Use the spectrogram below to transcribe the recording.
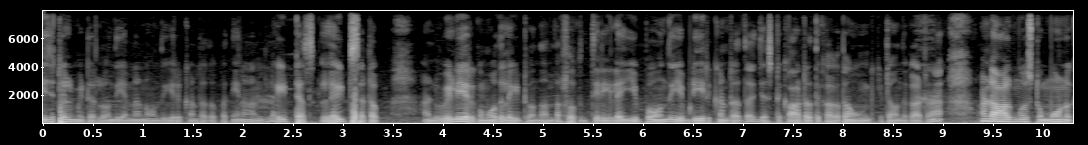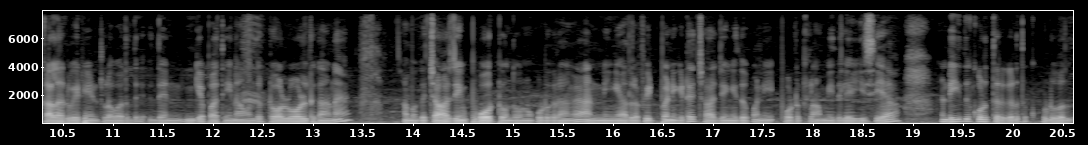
டிஜிட்டல் மீட்டரில் வந்து என்னென்ன வந்து இருக்குன்றதை பார்த்தீங்கன்னா and light test light setup and வெளியே இருக்கும்போது லைட் வந்து அந்த அளவுக்கு தெரியல. இப்போ வந்து எப்படி இருக்குன்றதை ஜஸ்ட் காட்டுறதுக்காக தான் உங்ககிட்ட வந்து காட்டுறேன். அண்ட் ஆல்மோஸ்ட் மூணு கலர் வேரியண்ட்டில் வருது. தென் இங்கே பார்த்தீங்கன்னா வந்து டுவெல் வோல்ட்டுக்கான நமக்கு சார்ஜிங் போர்ட் வந்து ஒன்று கொடுக்குறாங்க. அண்ட் நீங்கள் அதில் ஃபிட் பண்ணிக்கிட்டு சார்ஜிங் இது பண்ணி போட்டுக்கலாம். இதிலே ஈஸியாக அண்ட் இது கொடுத்துருக்கிறது கூடுதல்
